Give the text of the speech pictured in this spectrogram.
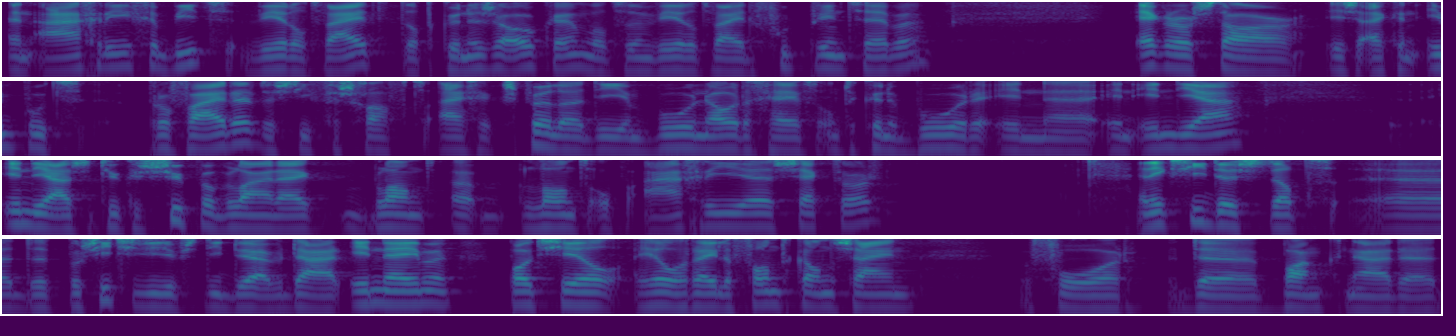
en agri-gebied, wereldwijd. Dat kunnen ze ook, hè, omdat we een wereldwijde footprint hebben. AgroStar is eigenlijk een input provider, dus die verschaft eigenlijk spullen die een boer nodig heeft om te kunnen boeren in, uh, in India. India is natuurlijk een superbelangrijk land, land op agri-sector. En ik zie dus dat uh, de positie die, die we daar innemen potentieel heel relevant kan zijn voor de bank naar de,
